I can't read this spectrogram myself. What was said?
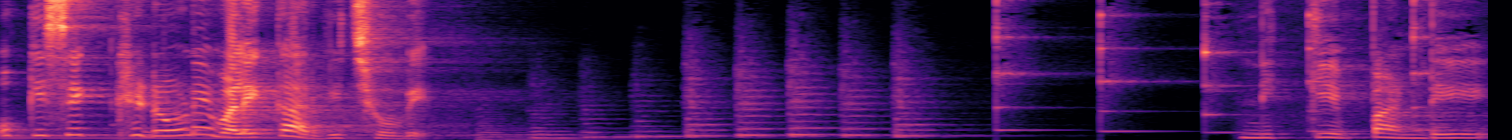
ਉਹ ਕਿਸੇ ਖਿਡੌਣੇ ਵਾਲੇ ਘਰ ਵਿੱਚ ਹੋਵੇ। ਨਿੱਕੇ ਭਾਂਡੇ,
